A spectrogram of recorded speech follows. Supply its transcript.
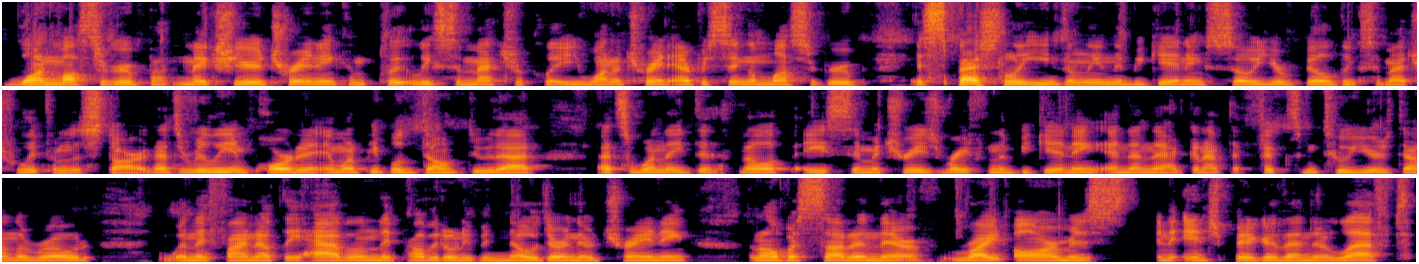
one muscle group, but make sure you're training completely symmetrically. You want to train every single muscle group, especially evenly in the beginning, so you're building symmetrically from the start. That's really important. And when people don't do that, that's when they develop asymmetries right from the beginning, and then they're going to have to fix them two years down the road. When they find out they have them, they probably don't even know during their training. And all of a sudden, their right arm is an inch bigger than their left.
